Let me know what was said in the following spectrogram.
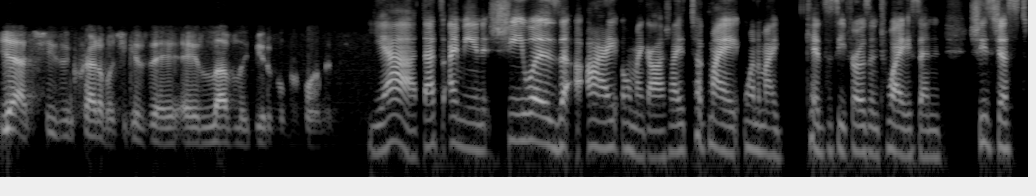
yes, she's incredible. She gives a, a lovely, beautiful performance. Yeah, that's. I mean, she was. I oh my gosh, I took my one of my kids to see Frozen twice, and she's just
